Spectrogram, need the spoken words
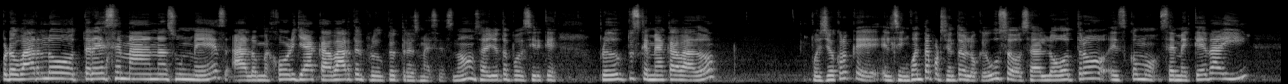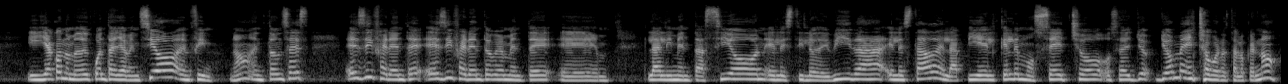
probarlo tres semanas, un mes, a lo mejor ya acabarte el producto tres meses, ¿no? O sea, yo te puedo decir que productos que me ha acabado, pues yo creo que el 50% de lo que uso, o sea, lo otro es como se me queda ahí y ya cuando me doy cuenta ya venció, en fin, ¿no? Entonces es diferente, es diferente obviamente. Eh, la alimentación, el estilo de vida, el estado de la piel, qué le hemos hecho. O sea, yo, yo me he hecho, bueno, hasta lo que no.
